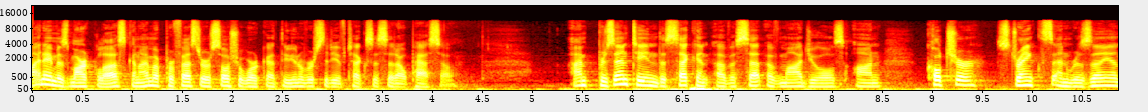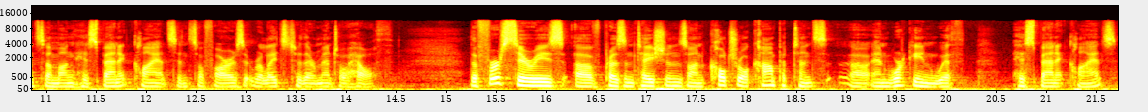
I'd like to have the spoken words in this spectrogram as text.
My name is Mark Lusk, and I'm a professor of social work at the University of Texas at El Paso. I'm presenting the second of a set of modules on culture, strengths, and resilience among Hispanic clients insofar as it relates to their mental health. The first series of presentations on cultural competence uh, and working with Hispanic clients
